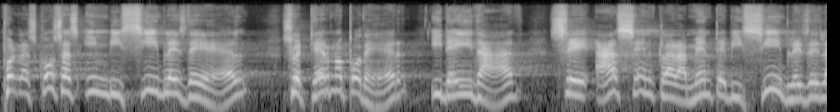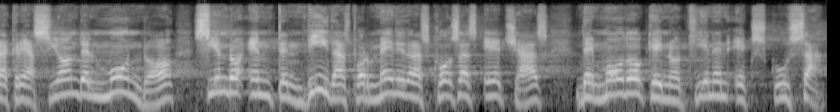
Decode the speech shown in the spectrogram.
Por las cosas invisibles de Él, su eterno poder y deidad se hacen claramente visibles de la creación del mundo, siendo entendidas por medio de las cosas hechas, de modo que no tienen excusa.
